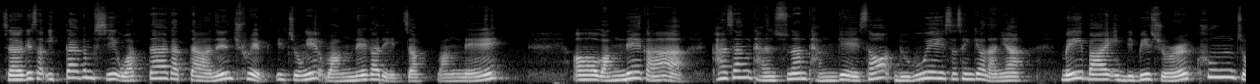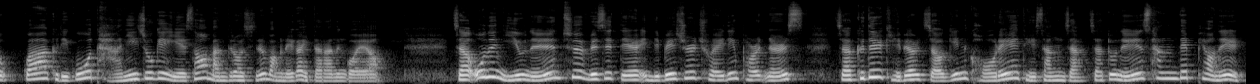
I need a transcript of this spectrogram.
자 여기서 이따금씩 왔다 갔다 하는 trip 일종의 왕래가 되겠죠. 왕래. 어, 왕래가 가장 단순한 단계에서 누구에 의해서 생겨나냐? Made by individual 쿵족과 그리고 단위족에 의해서 만들어지는 왕래가 있다라는 거예요. 자, 오는 이유는 to visit their individual trading partners. 자, 그들 개별적인 거래 대상자, 자, 또는 상대편을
